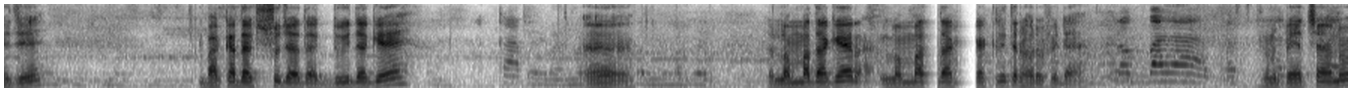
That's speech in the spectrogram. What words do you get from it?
এই যে বাঁকা দাগ সোজা দাগ দুই দাগে হ্যাঁ লম্বা দাগের লম্বা দাগ আকৃতির হরফ এটা। চাদু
